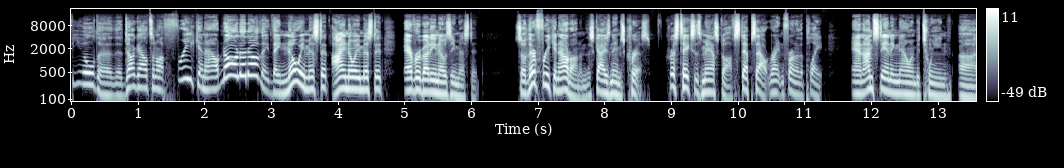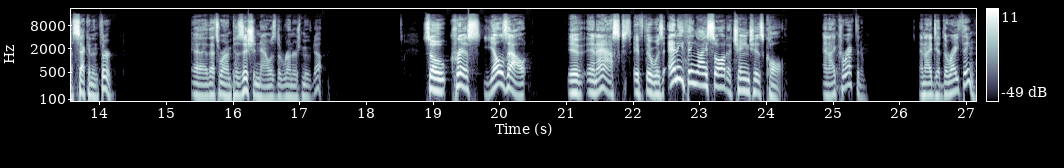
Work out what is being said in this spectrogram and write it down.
field, uh, the dugouts, and all freaking out. No, no, no. They, they know he missed it. I know he missed it. Everybody knows he missed it. So they're freaking out on him. This guy's name's Chris. Chris takes his mask off, steps out right in front of the plate. And I'm standing now in between uh, second and third. Uh, that's where I'm positioned now as the runners moved up. So Chris yells out, if, and asks if there was anything I saw to change his call. And I corrected him. And I did the right thing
